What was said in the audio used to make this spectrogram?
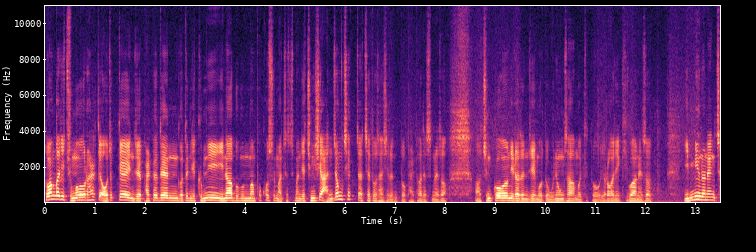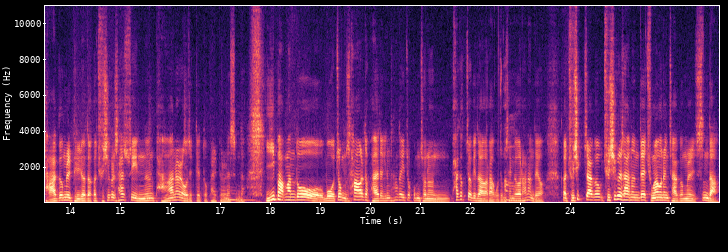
또한 가지 주목을 할 게 어저께 이제 발표된 것은 이제 금리 인하 부분만 포커스를 맞췄지만 이제 증시 안정책 자체도 사실은 또 발표가 됐습니다. 그래서 어, 증권이라든지 뭐 또 운용사 뭐 이렇게 또 여러 가지 기관에서 인민은행 자금을 빌려다가 주식을 살 수 있는 방안을 어저께 또 발표를 했습니다. 이 방안도 뭐 좀 상황을 더 봐야 되긴 상당히 조금 저는 파격적이다라고 좀 생각을 하는데요. 그러니까 주식 자금, 주식을 사는데 중앙은행 자금을 쓴다.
